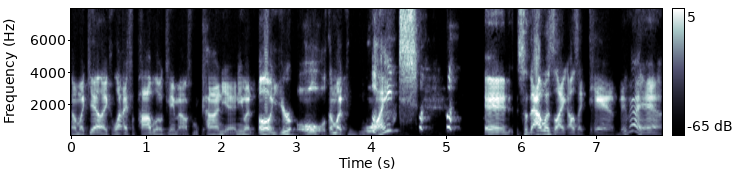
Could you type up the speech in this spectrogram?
I'm like, yeah, like Life of Pablo came out from Kanye, and he went, oh, you're old. I'm like, what? and so that was like, I was like, damn, maybe I am.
